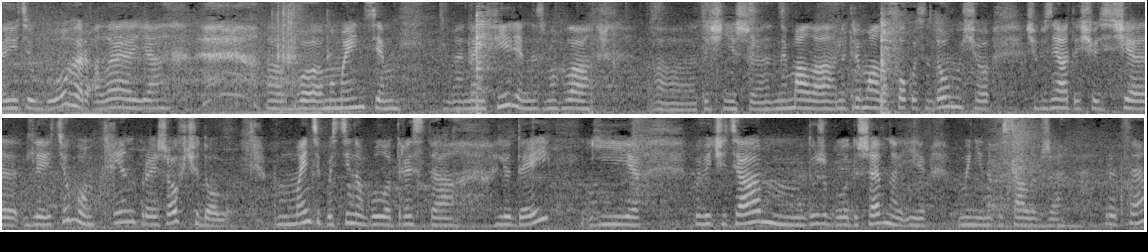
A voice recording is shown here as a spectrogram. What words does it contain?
YouTube-блогер, але я е, в моменті на ефірі не змогла, е, точніше, не мала, не тримала фокус на тому, що щоб зняти щось ще для YouTube. Він пройшов чудово. В моменті постійно було 300 людей, і по відчуттям дуже було душевно, і мені написали вже про це.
